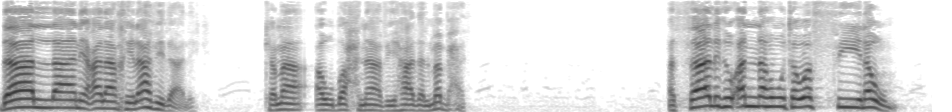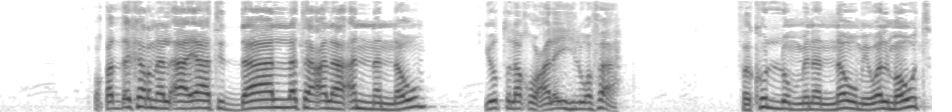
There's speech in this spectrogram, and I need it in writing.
دالان على خلاف ذلك كما أوضحنا في هذا المبحث. الثالث أنه توفي نوم. وقد ذكرنا الآيات الدالة على أن النوم يطلق عليه الوفاة فكل من النوم والموت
